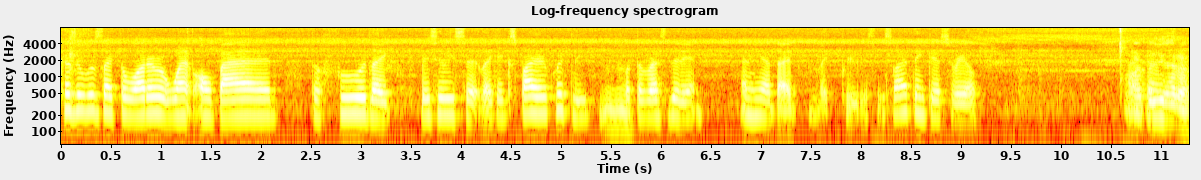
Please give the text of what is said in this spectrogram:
cause it was like the water went all bad, the food like basically said like expired quickly, Mhm. but the rest didn't, and he had died like previously. So I think it's real. Oh, I thought you had a,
